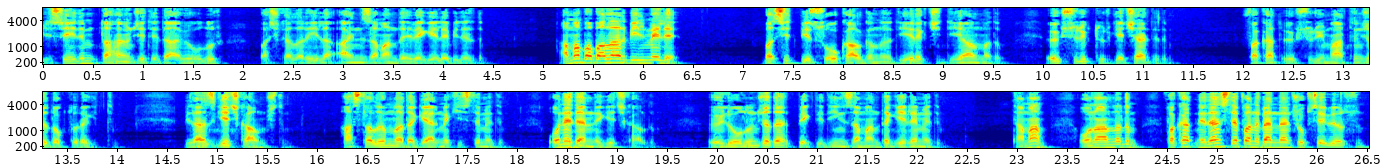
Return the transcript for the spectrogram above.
Bilseydim daha önce tedavi olur, Başkalarıyla aynı zamanda eve gelebilirdim. Ama babalar bilmeli. Basit bir soğuk algınlığı diyerek ciddiye almadım. Öksürüktür, geçer dedim. Fakat öksürüğüm artınca doktora gittim. Biraz geç kalmıştım. Hastalığımla da gelmek istemedim. O nedenle geç kaldım. Öyle olunca da beklediğin zamanda gelemedim. Tamam, onu anladım. Fakat neden Stefan'ı benden çok seviyorsun?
